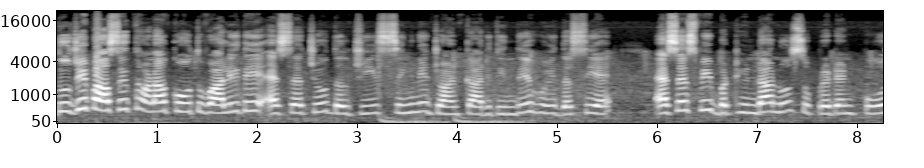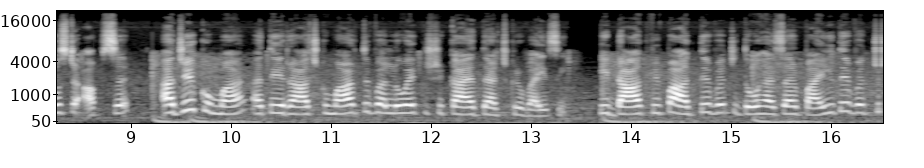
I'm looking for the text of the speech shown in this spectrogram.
ਦੂਜੇ ਪਾਸੇ ਥਾਣਾ ਕੋਤਵਾਲੀ ਦੇ ਐਸਐਚਓ ਦਲਜੀਤ ਸਿੰਘ ਨੇ ਜਾਣਕਾਰੀ ਦਿੰਦੇ ਹੋਏ ਦੱਸਿਆ ਐਸਐਸਪੀ ਬਠਿੰਡਾ ਨੂੰ ਸੁਪਰਡੈਂਟ ਪੋਸਟ ਅਫਸਰ ਅਜੇ ਕੁਮਾਰ ਅਤੇ ਰਾਜਕੁਮਾਰ ਦੇ ਵੱਲੋਂ ਇੱਕ ਸ਼ਿਕਾਇਤ ਦਰਜ ਕਰਵਾਈ ਸੀ। ਕਿ ਡਾਕ ਵਿਭਾਗ ਦੇ ਵਿੱਚ 2022 ਦੇ ਵਿੱਚ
